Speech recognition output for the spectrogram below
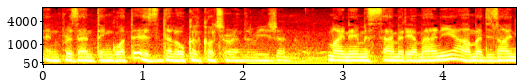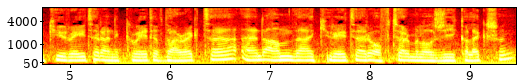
in presenting what is the local culture in the region. My name is Samir Yamani. I'm a design curator and creative director, and I'm the curator of Terminal G collection.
